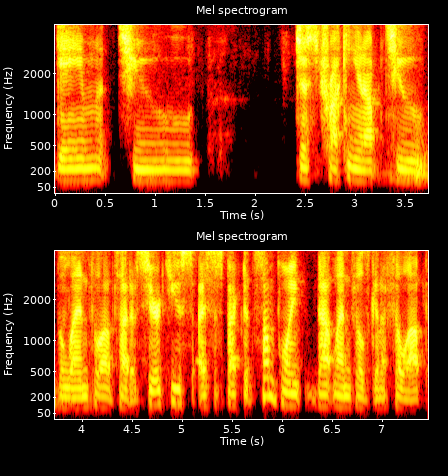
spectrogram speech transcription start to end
game to just trucking it up to the landfill outside of Syracuse? I suspect at some point that landfill is going to fill up,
